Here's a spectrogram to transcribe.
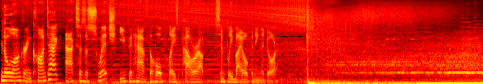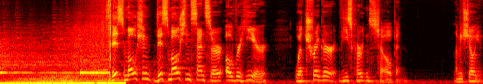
no longer in contact, acts as a switch. You could have the whole place power up simply by opening the door. This motion, this motion sensor over here will trigger these curtains to open. Let me show you.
